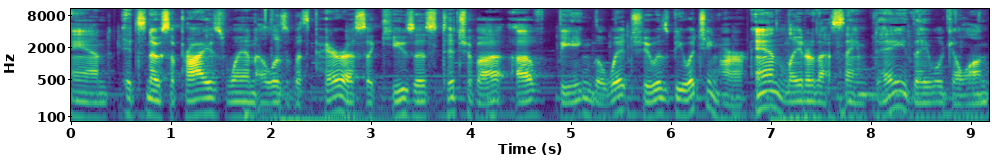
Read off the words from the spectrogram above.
and it's no surprise when Elizabeth Parris accuses Tituba of being the witch who is bewitching her. And later that same day, they will go on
